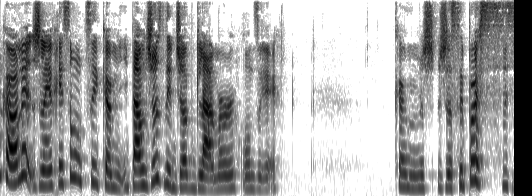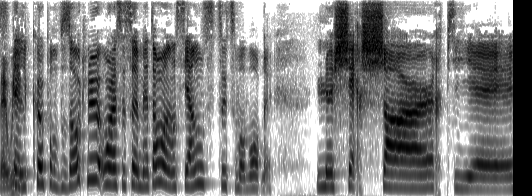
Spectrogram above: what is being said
encore là, j'ai l'impression, tu sais, comme, ils parlent juste des jobs glamour, on dirait. Comme, je, je sais pas si c'était Ben oui. le cas pour vous autres, là. Ouais, c'est ça. Mettons, en sciences, tu sais, tu vas voir le chercheur, puis euh,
